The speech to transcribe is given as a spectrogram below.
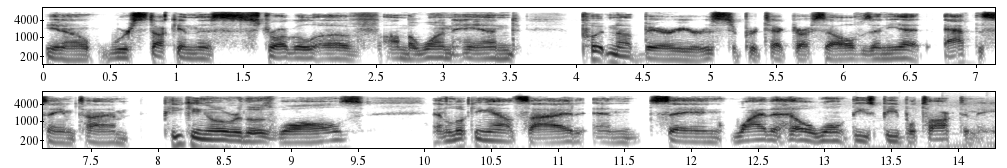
you know, we're stuck in this struggle of, on the one hand, putting up barriers to protect ourselves, and yet at the same time, peeking over those walls and looking outside and saying, why the hell won't these people talk to me?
